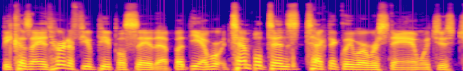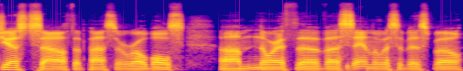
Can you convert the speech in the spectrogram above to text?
Because I had heard a few people say that. But yeah, Templeton's technically where we're staying, which is just south of Paso Robles, um, north of uh, San Luis Obispo.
